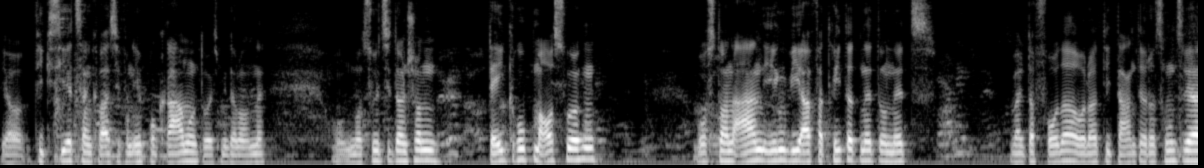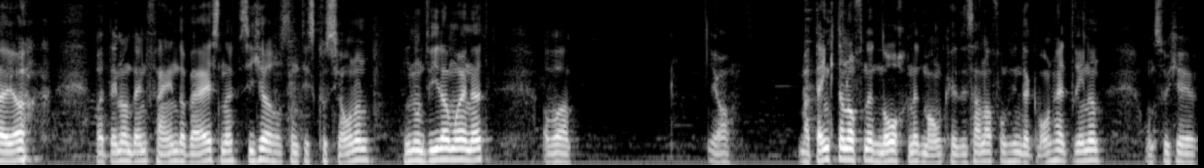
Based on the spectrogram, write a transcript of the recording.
ja, fixiert sind quasi von ihrem Programm und alles miteinander. Und man sollte sich dann schon die Gruppen aussuchen, was dann einen irgendwie auch vertritt nicht und nicht, weil der Vater oder die Tante oder sonst wer ja bei den und den Verein dabei ist. Ne? Sicher du dann Diskussionen, hin und wieder mal nicht, aber ja, man denkt dann oft nicht nach, nicht manche. Die sind einfach in der Gewohnheit drinnen und solche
